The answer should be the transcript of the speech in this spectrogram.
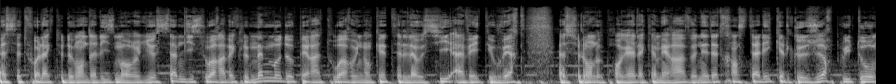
Euh, cette fois, l'acte de vandalisme aurait lieu samedi soir avec le même mode opératoire. Une enquête, là aussi, avait été ouverte. Euh, selon le progrès, la caméra venait d'être installée quelques heures plus tôt.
